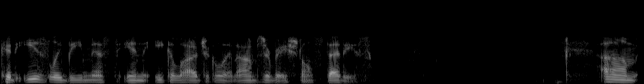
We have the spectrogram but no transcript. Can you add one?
could easily be missed in ecological and observational studies. Um,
